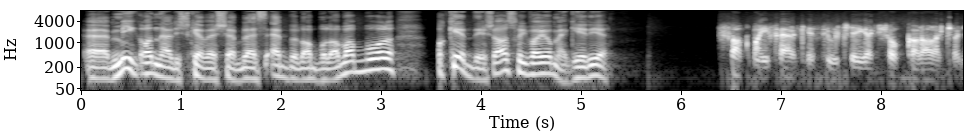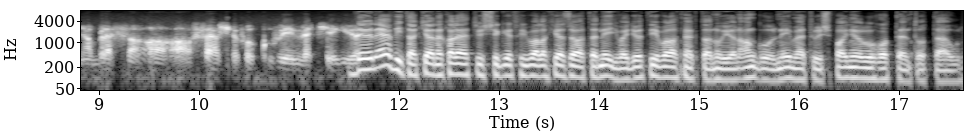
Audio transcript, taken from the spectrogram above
e, még annál is kevesebb lesz ebből, abból, abból, a kérdés az, hogy vajon megérje? szakmai felkészültségek sokkal alacsonyabb lesz a, a, a felsőfokú végzettségű. De ön elvitatja annak a lehetőségét, hogy valaki az alatt a négy vagy öt év alatt megtanuljon angol, németül, spanyolul, hottentottául?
